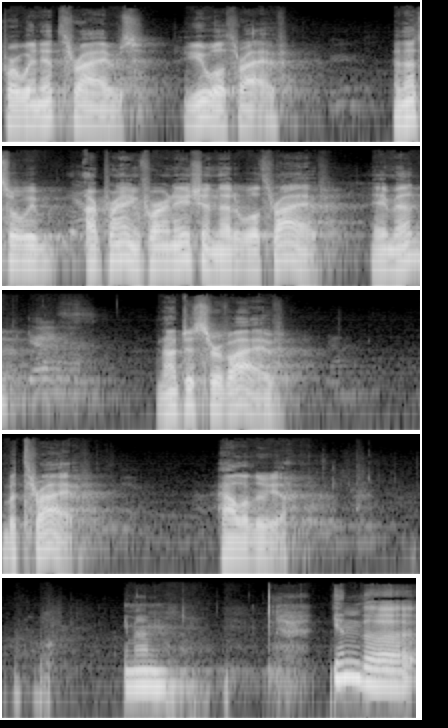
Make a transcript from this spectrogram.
for when it thrives, you will thrive. And that's what we are praying for our nation, that it will thrive. Amen? Yes. Not just survive but thrive. Hallelujah. Amen. In the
